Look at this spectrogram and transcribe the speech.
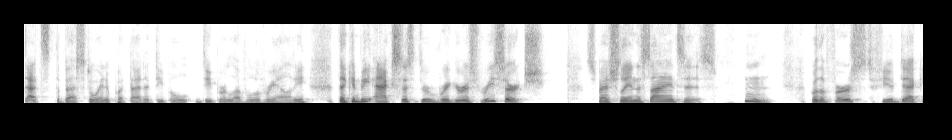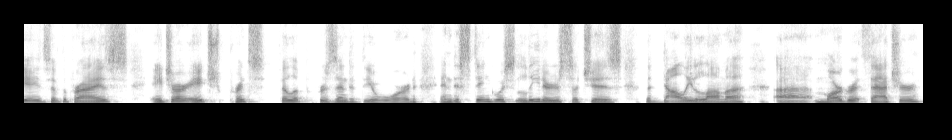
That's the best way to put that, a deeper, deeper level of reality that can be accessed through rigorous research, especially in the sciences. Hmm. For the first few decades of the prize, HRH Prince Philip presented the award, and distinguished leaders such as the Dalai Lama, uh, Margaret Thatcher,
